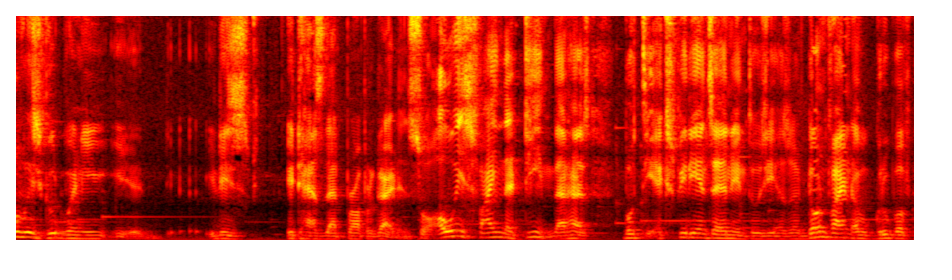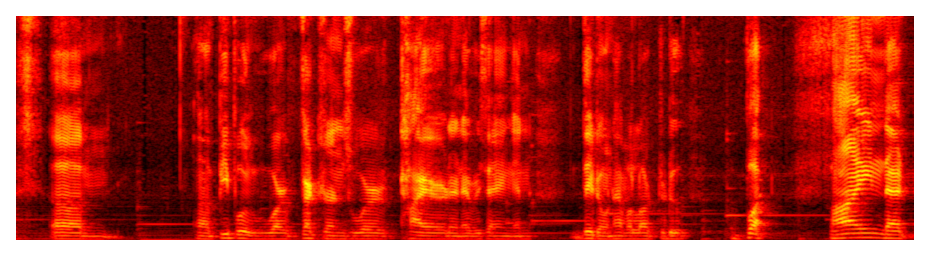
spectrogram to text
always good when you it is it has that proper guidance. So always find a team that has both the experience and enthusiasm. Don't find a group of um, uh, people who are veterans who are tired and everything and they don't have a lot to do. But find that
